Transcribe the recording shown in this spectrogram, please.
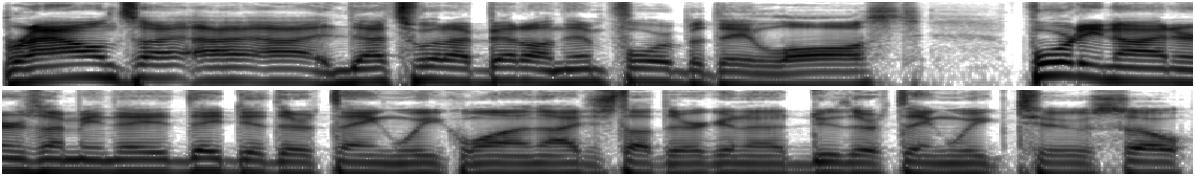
Browns, I, I, I, that's what I bet on them for, but they lost. 49ers, I mean, they, they did their thing week one. I just thought they were to do their thing week two. So,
